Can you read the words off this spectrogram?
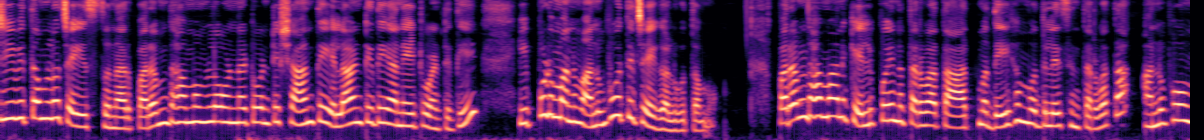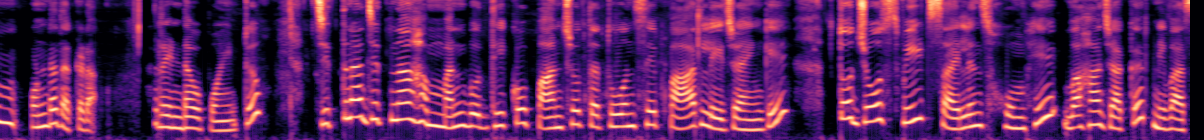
జీవితంలో చేయిస్తున్నారు పరంధామంలో ఉన్నటువంటి శాంతి ఎలాంటిది అనేటువంటిది ఇప్పుడు మనం అనుభూతి చేయగలుగుతాము పరంధామానికి వెళ్ళిపోయిన తర్వాత ఆత్మ దేహం వదిలేసిన తర్వాత అనుభవం ఉండదు అక్కడ రెండవ పాయింట్ जितना जितना हम मन बुद्धि को पांचों तत्वों से पार ले जाएंगे तो जो स्वीट साइलेंस होम है वहाँ जाकर निवास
